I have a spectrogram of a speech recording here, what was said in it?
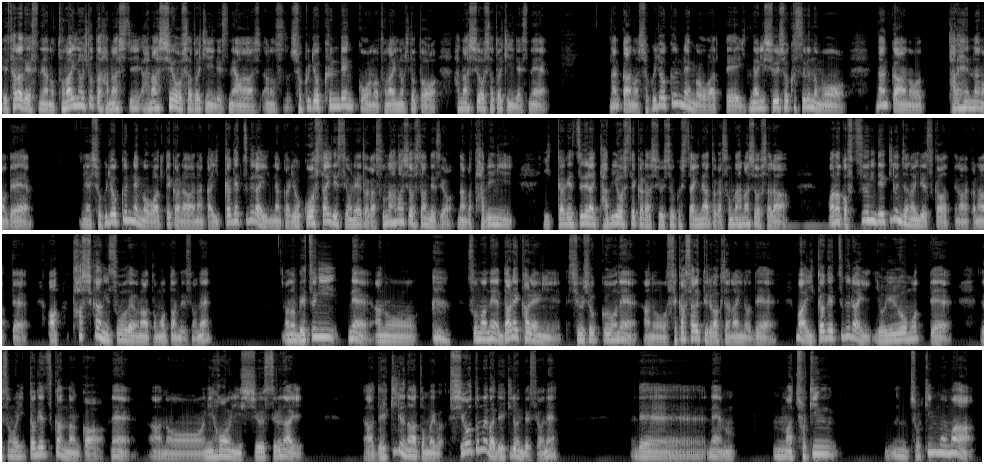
でただですね、あの隣の人と話話をしたときにですねああの、職業訓練校の隣の人と話をしたときにですね、なんかあの職業訓練が終わっていきなり就職するのも、なんかあの大変なので、職業訓練が終わってから、なんか1ヶ月ぐらいなんか旅行したいですよねとか、そんな話をしたんですよ。なんか旅に、1ヶ月ぐらい旅をしてから就職したいなとか、そんな話をしたら、あ、なんか普通にできるんじゃないですかってなんかなって、あ、確かにそうだよなと思ったんですよね。あの別にね、あの そんなね、誰彼に就職をね、せかされてるわけじゃないので、まあ、1ヶ月ぐらい余裕を持って、でその1ヶ月間なんかね、あの日本一周するなりあ、できるなと思えば、しようと思えばできるんですよね。で、ね、まあ、貯金、貯金もま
